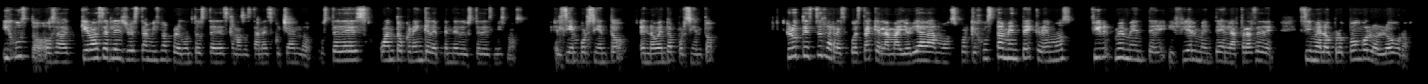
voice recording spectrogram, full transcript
Y justo, o sea, quiero hacerles yo esta misma pregunta a ustedes que nos están escuchando. ¿Ustedes cuánto creen que depende de ustedes mismos? ¿El 100%? ¿El 90%? Creo que esta es la respuesta que la mayoría damos, porque justamente creemos firmemente y fielmente en la frase de, si me lo propongo, lo logro.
